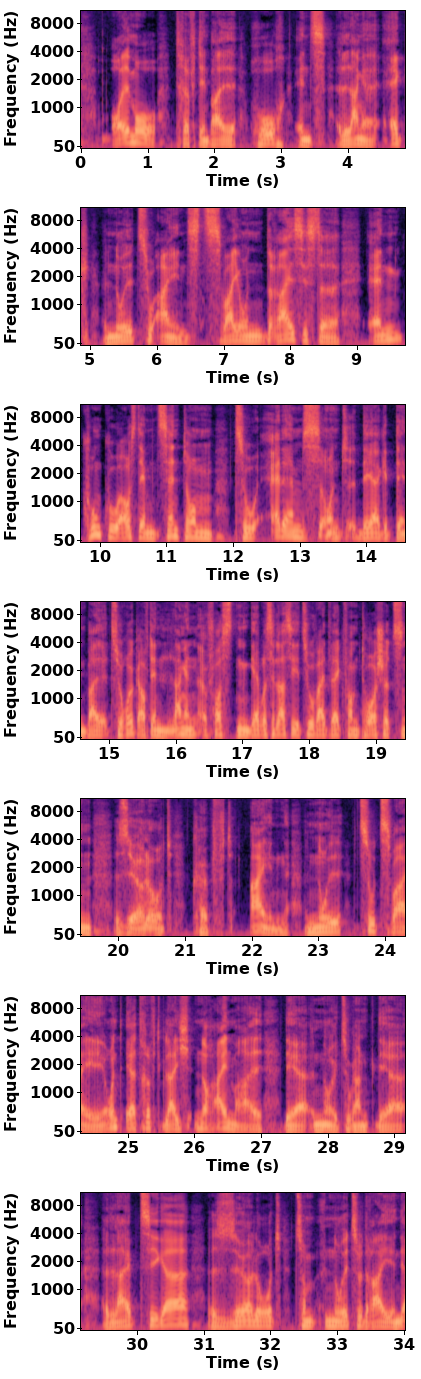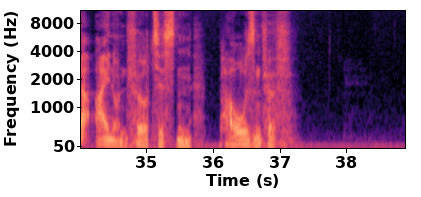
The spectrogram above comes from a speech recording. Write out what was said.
Olmo trifft den Ball hoch ins lange Eck 0 zu 1. 32. Nkunku aus dem Zentrum zu Adams und der gibt den Ball zurück auf den langen Pfosten. Gebre Selassie zu weit weg vom Torschützen. Sörlot köpft ein. 0 zu 2 und er trifft gleich noch einmal der Neuzugang der Leipziger Sörlot zum 0 zu 3 in der 41. Pausenpfiff.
